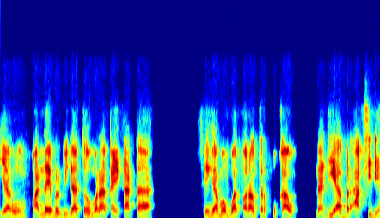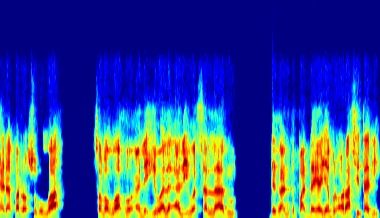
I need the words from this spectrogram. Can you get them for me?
yang pandai berpidato, merangkai kata, sehingga membuat orang terpukau. Nah dia beraksi di hadapan Rasulullah Shallallahu Alaihi Wasallam dengan kepandaiannya berorasi tadi.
